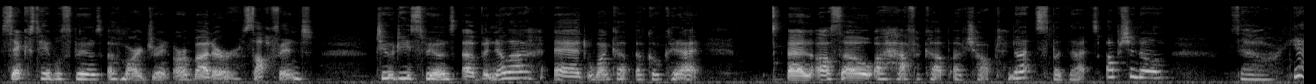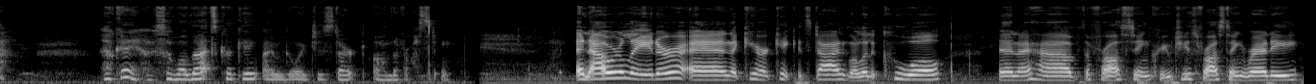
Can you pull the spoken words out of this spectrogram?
six tablespoons of margarine or butter softened, two teaspoons of vanilla, and one cup of coconut, and also a half a cup of chopped nuts, but that's optional. So, yeah. Okay, so while that's cooking, I'm going to start on the frosting. An hour later, and the carrot cake is done. I'm going to let it cool. And I have the frosting, cream cheese frosting ready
